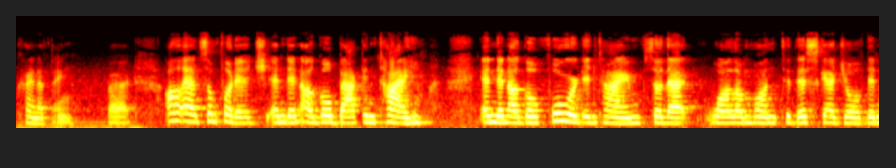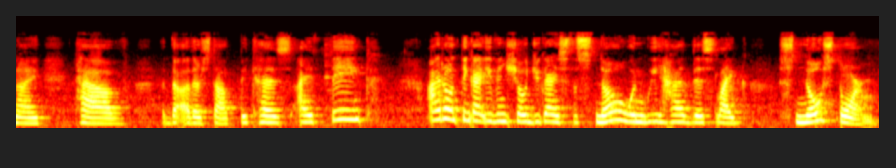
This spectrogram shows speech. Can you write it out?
kind of thing. But I'll add some footage and then I'll go back in time and then I'll go forward in time so that while I'm on to this schedule then I have the other stuff. Because I think I don't think I even showed you guys the snow when we had this like snowstorm.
